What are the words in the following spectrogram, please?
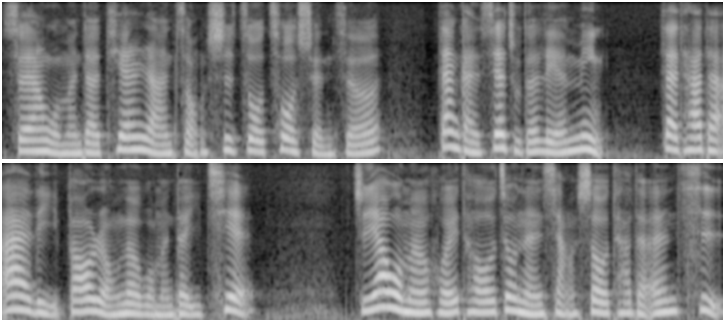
虽然我们的天然总是做错选择，但感谢主的怜悯，在他的爱里包容了我们的一切。只要我们回头，就能享受他的恩赐。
